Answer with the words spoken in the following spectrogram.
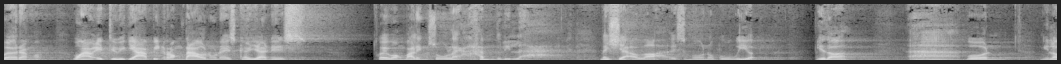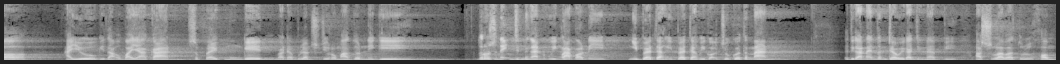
barang kok. Wong awake dhewe iki apik rong taun ngene wis gayane kaya wong paling soleh. Alhamdulillah. Masya Allah wis ngono kuwi kok. Gitu. Ah, pun milo ayo kita upayakan sebaik mungkin pada bulan suci Ramadan niki Terus nek jenengan kuwi nglakoni ngibadah-ngibadah kuwi kok jogo tenan. Jadi kan enten dawuh Kanjeng Nabi, as-shalawatul kham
